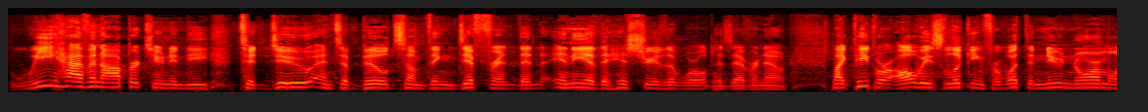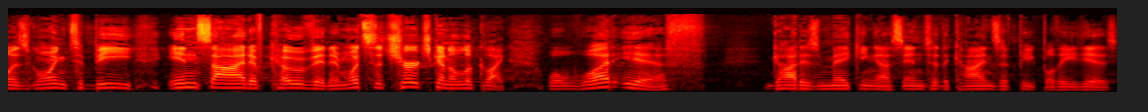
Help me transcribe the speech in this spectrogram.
we have an opportunity to do and to build something different than any of the history of the world has ever known. Like people are always looking for what the new normal is going to be inside of COVID and what's the church going to look like. Well, what if God is making us into the kinds of people that He is.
